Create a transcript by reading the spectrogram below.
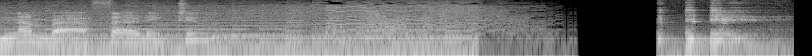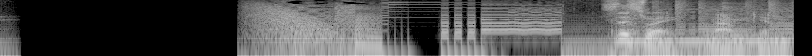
Number 32. it's this way. No, I'm kidding.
